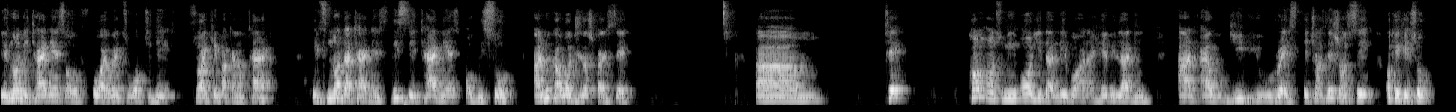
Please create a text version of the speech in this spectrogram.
It's not the tiredness of, oh, I went to work today, so I came back and I'm tired. It's not that tiredness. This is the tiredness of the soul. And look at what Jesus Christ said. Um, take Come unto me, all ye that labor and are heavy laden, and I will give you rest. A translation say, okay, okay, so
